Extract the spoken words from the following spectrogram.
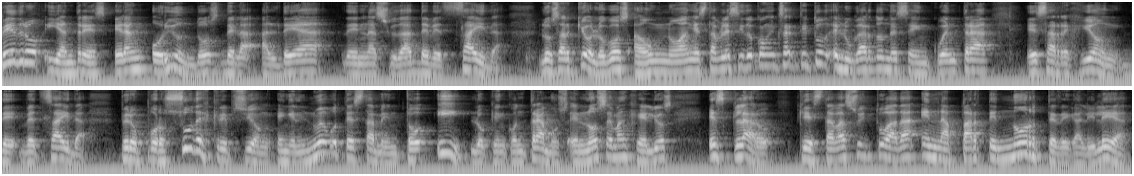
Pedro y Andrés eran oriundos de la aldea en la ciudad de Bethsaida. Los arqueólogos aún no han establecido con exactitud el lugar donde se encuentra esa región de Bethsaida, pero por su descripción en el Nuevo Testamento y lo que encontramos en los Evangelios, es claro que estaba situada en la parte norte de Galilea.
